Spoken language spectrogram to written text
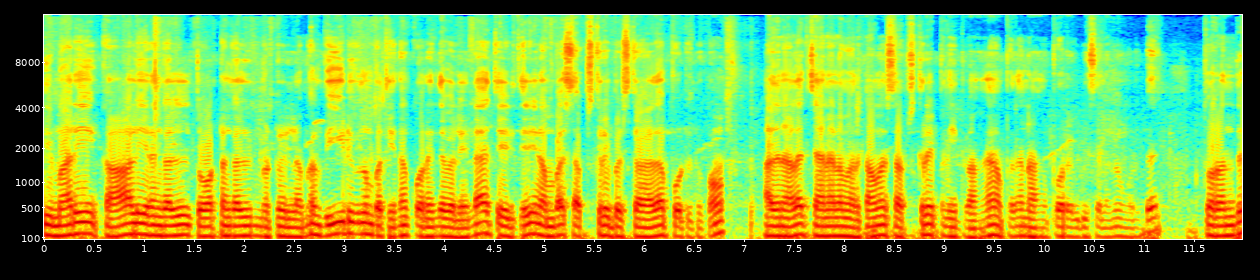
இது மாதிரி காலி இடங்கள் தோட்டங்கள் மட்டும் இல்லாமல் வீடுகளும் பார்த்தீங்கன்னா குறைந்த விலையில் தேடி தேடி நம்ம சப்ஸ்கிரைபர்ஸ்க்காக தான் போட்டுட்ருக்கோம் அதனால் சேனலை மறக்காமல் சப்ஸ்கிரைப் பண்ணிட்டு வாங்க. அப்போ தான் நாங்கள் போகிற வீடியோஸ் எல்லாமே உங்களுக்கு தொடர்ந்து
